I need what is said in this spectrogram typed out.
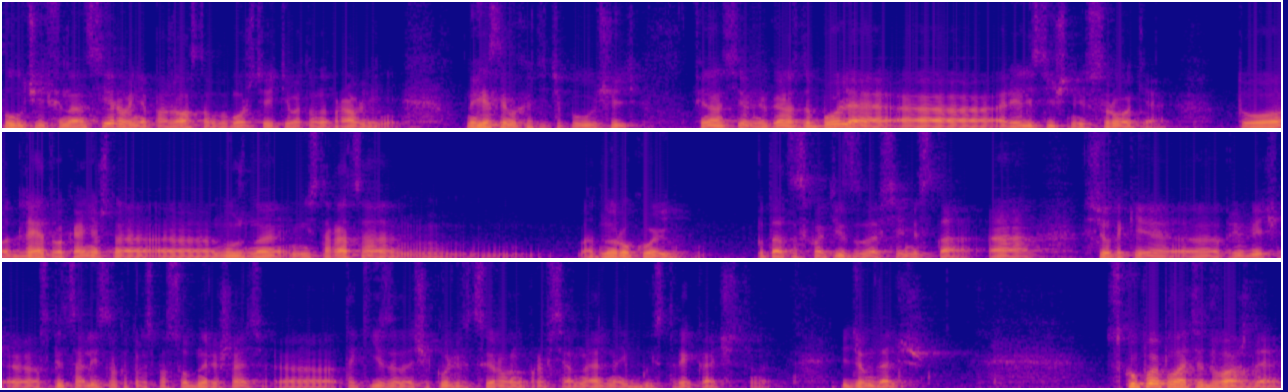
получить финансирование, пожалуйста, вы можете идти в этом направлении. Но если вы хотите получить финансирование в гораздо более э, реалистичные сроки, то для этого, конечно, э, нужно не стараться одной рукой пытаться схватиться за все места, а все-таки э, привлечь э, специалистов, которые способны решать э, такие задачи квалифицированно, профессионально и быстро и качественно. Идем дальше. Скупой платит дважды.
